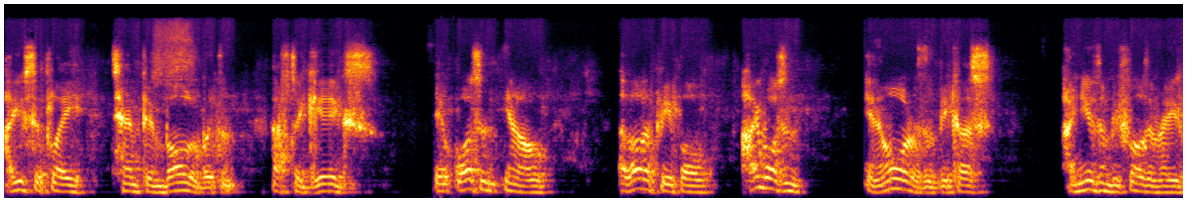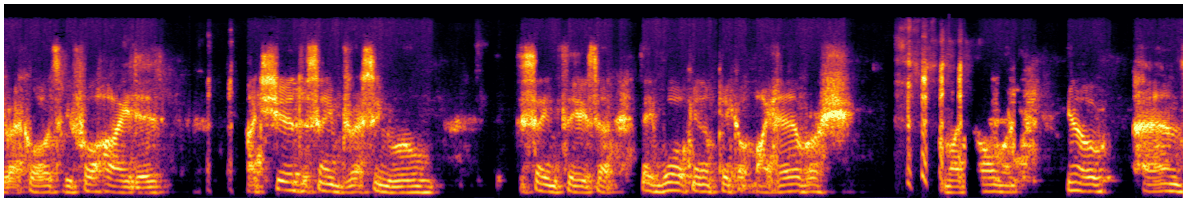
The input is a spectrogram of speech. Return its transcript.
I used to play 10 pin bowler with them after gigs. It wasn't, you know, a lot of people, I wasn't in awe of them because I knew them before they made records, before I did. I'd shared the same dressing room, the same theater. They'd walk in and pick up my hairbrush, my comb, you know, and,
